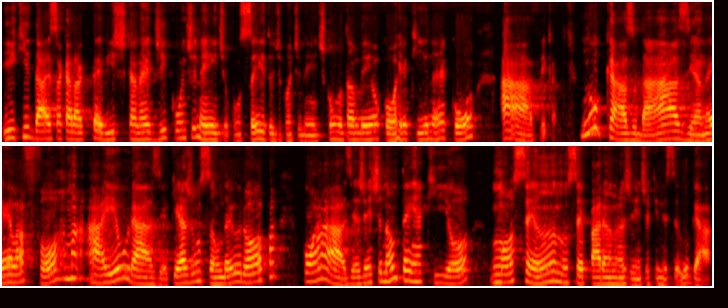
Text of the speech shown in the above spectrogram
e que dá essa característica né, de continente, o conceito de continente, como também ocorre aqui né, com a África. No caso da Ásia, né, ela forma a Eurásia, que é a junção da Europa com a Ásia. A gente não tem aqui ó, um oceano separando a gente aqui nesse lugar.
